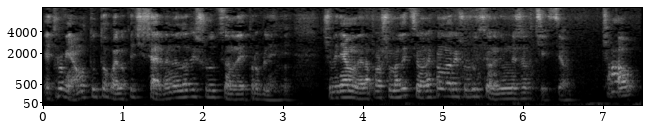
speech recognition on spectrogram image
e troviamo tutto quello che ci serve nella risoluzione dei problemi. Ci vediamo nella prossima lezione con la risoluzione di un esercizio. Ciao!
